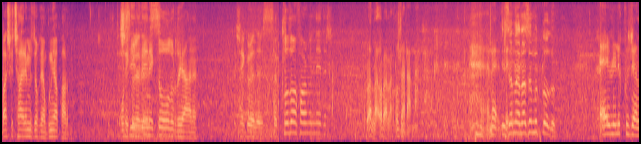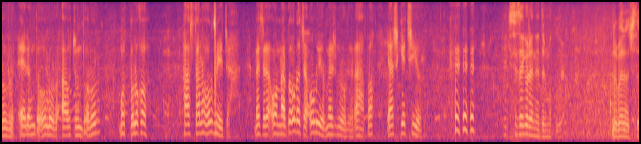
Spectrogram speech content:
Başka çaremiz yok yani bunu yapardım. o Teşekkür sihirli ederiz. değnek de o olurdu yani. Teşekkür ederiz. Mutluluğun formülü nedir? Valla oralar uzanamam. Ne- İnsanlar nasıl mutlu olur? Evlilik güzel olur, elinde olur, avucunda olur. Mutluluk o. Hastalık olmayacak. Mesela onlarda olacak, oluyor, mecbur oluyor. Aha bak, yaş geçiyor. Peki size göre nedir mutluluk? Ben işte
